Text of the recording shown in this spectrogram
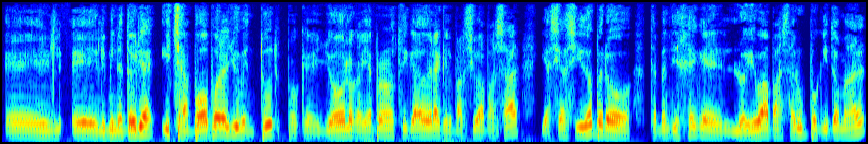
eliminatoria y chapó por el Juventud, porque yo lo que había pronosticado era que el Barça iba a pasar y así ha sido, pero también dije que lo iba a pasar un poquito mal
